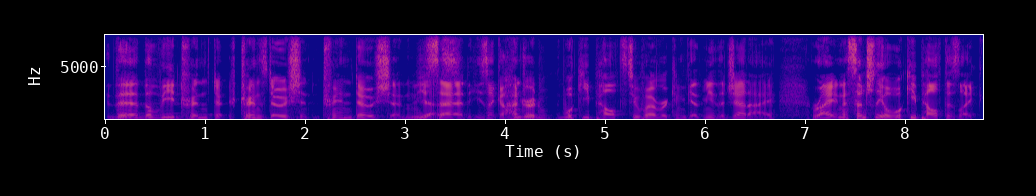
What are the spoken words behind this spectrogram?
the the lead trans- Transdoshan Trandoshan Yes. said he's like hundred Wookiee pelts to whoever can get me the Jedi, right? And essentially, a Wookiee pelt is like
